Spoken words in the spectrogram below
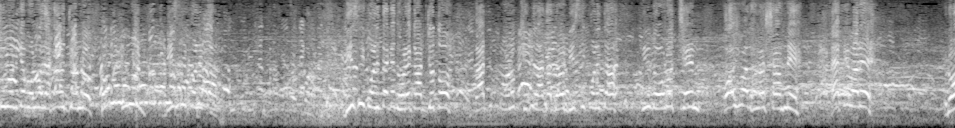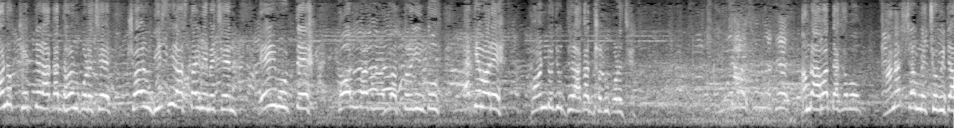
সুমনকে বলব দেখানোর জন্য। ডিসি কলিতা। ডিসি কলিতাকে ধরে কার্যত কার্যত রণক্ষেত্রে রাখা ধরে ডিসি কলিতা, তিনি দৌড়চ্ছেন কসবা থানার সামনে। একেবারে রণক্ষেত্রের আকার ধারণ করেছে। স্বয়ং ডিসি রাস্তায় নেমেছেন। এই মুহূর্তে কসবা থানা চত্বরে কিন্তু একেবারে খণ্ডযুদ্ধের আকার ধারণ করেছে। আমরা আবার দেখাবো থানার সামনে ছবিটা,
